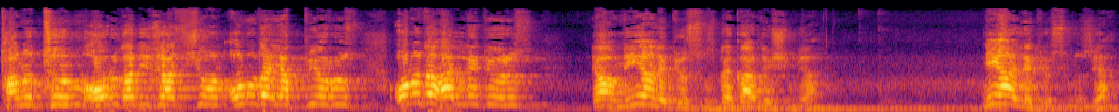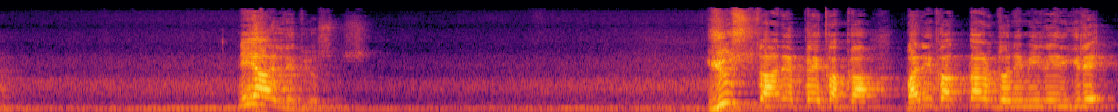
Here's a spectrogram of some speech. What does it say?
tanıtım, organizasyon onu da yapıyoruz. Onu da hallediyoruz. Ya niye hallediyorsunuz be kardeşim ya? Niye hallediyorsunuz ya? Niye hallediyorsunuz? 100 tane PKK barikatlar dönemiyle ilgili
